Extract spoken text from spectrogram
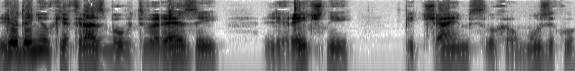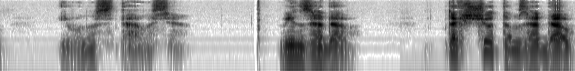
Люденюк якраз був тверезий, ліричний, під чаєм слухав музику, і воно сталося. Він згадав. Так що там згадав?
